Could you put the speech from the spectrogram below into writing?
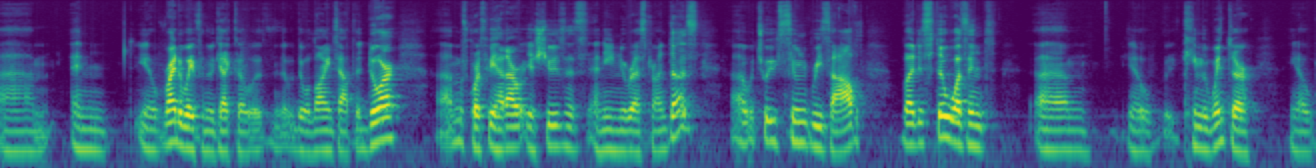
Um, and, you know, right away from the get go, there were lines out the door. Um, of course, we had our issues, as any new restaurant does, uh, which we soon resolved. But it still wasn't, um, you know, came the winter, you know,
